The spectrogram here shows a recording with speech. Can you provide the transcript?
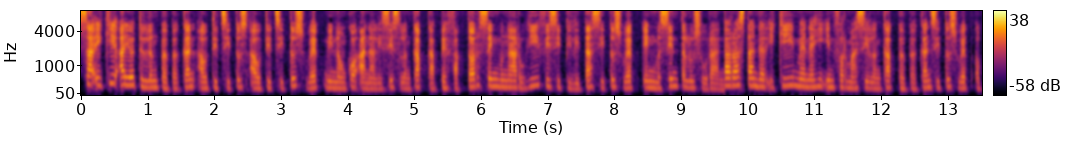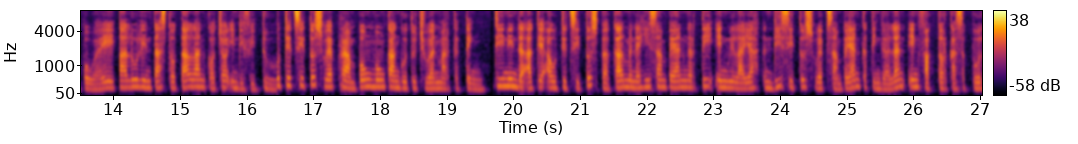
Saiki ayo deleng babagan audit situs audit situs web minangka analisis lengkap kabeh faktor sing mengaruhi visibilitas situs web ing mesin telusuran. Cara standar iki menehi informasi lengkap babagan situs web apa wae, lalu lintas total lan koco individu. Audit situs web rampung mung kanggo tujuan marketing. Dinindakake audit situs bakal menehi sampean ngerti ing wilayah endi situs web sampean ketinggalan ing faktor kasebut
